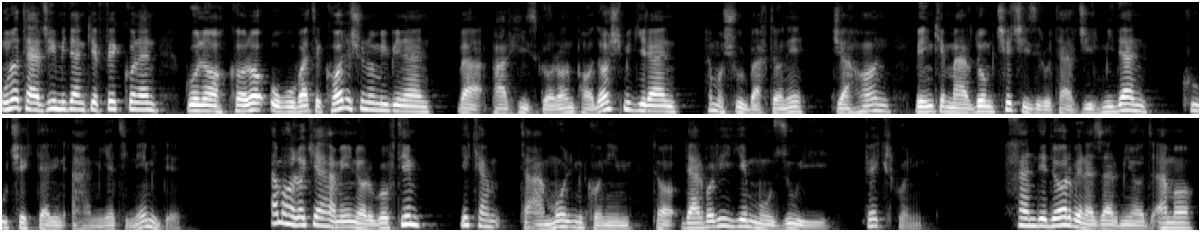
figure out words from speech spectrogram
اونا ترجیح میدن که فکر کنن گناهکارا عقوبت کارشون رو می‌بینن و پرهیزگاران پاداش می‌گیرن اما شوربختانه جهان به اینکه مردم چه چیزی رو ترجیح میدن کوچکترین اهمیتی نمیده اما حالا که همه اینا رو گفتیم یکم تعمل می‌کنیم تا درباره یه موضوعی فکر کنیم خندهدار به نظر میاد اما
